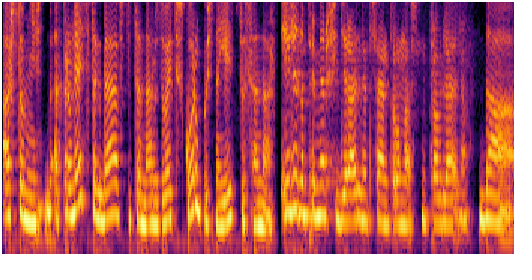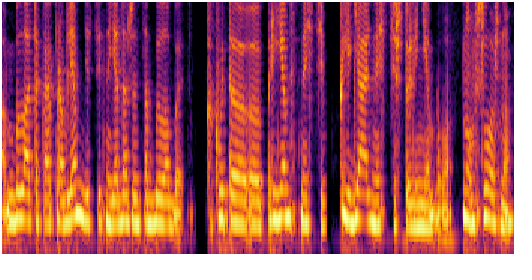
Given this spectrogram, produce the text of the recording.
А что мне? Отправляйте тогда в стационар, вызывайте скорую, пусть она едет в стационар. Или, например, федеральный центр у нас направляли. Да, была такая проблема, действительно, я даже забыла об этом. Какой-то э, преемственности, коллегиальности, что ли, не было. Ну, сложно.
